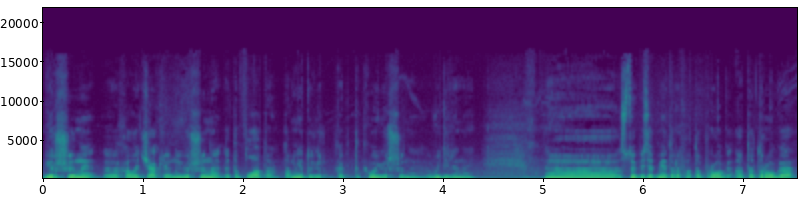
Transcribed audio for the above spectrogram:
вершины Халачахля, но вершина это плата, там нету как таковой вершины выделенной. А, 150 метров от, опрога, от отрога,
